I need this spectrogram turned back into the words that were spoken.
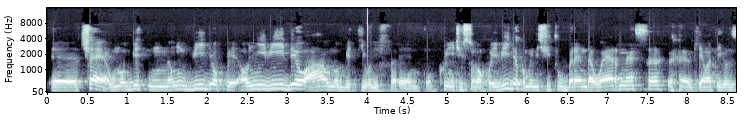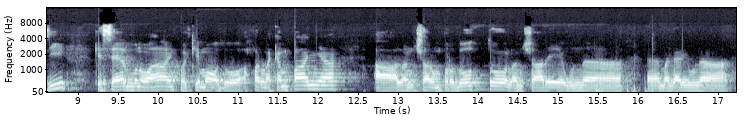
eh, c'è un, obiet- un, un video, per, ogni video ha un obiettivo differente. Quindi ci sono quei video, come dici tu, brand awareness, chiamati così, che servono a in qualche modo a fare una campagna, a lanciare un prodotto, lanciare una, eh, magari una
